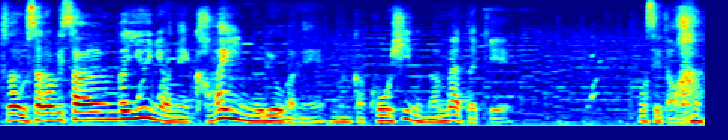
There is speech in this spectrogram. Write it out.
ただ、うさらびさんが言うにはね、カフェインの量がね、なんかコーヒーの何倍やったっけ？忘れたわ。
